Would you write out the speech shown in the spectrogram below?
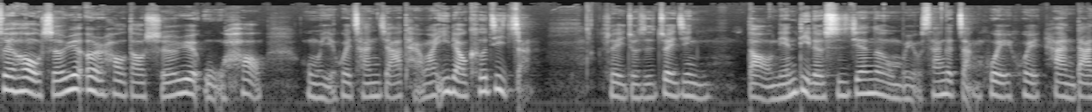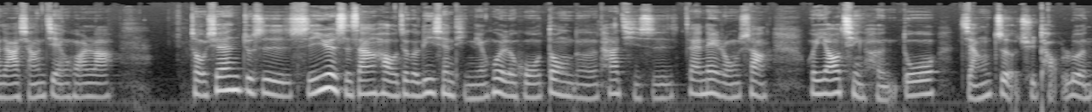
最后，十二月二号到十二月五号，我们也会参加台湾医疗科技展。所以，就是最近到年底的时间呢，我们有三个展会会和大家相见欢啦。首先就是十一月十三号这个立腺体年会的活动呢，它其实在内容上会邀请很多讲者去讨论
